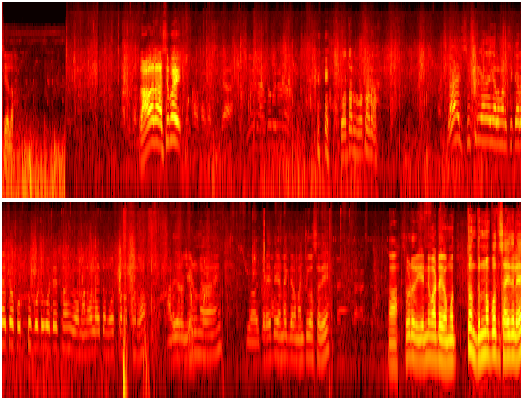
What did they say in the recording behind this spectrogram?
చలో. రావాలా హర్షభాయ్ పోతాడు పోతాడా? చూసిరు కదా ఇలా మన షికారు అయితే పొట్టు పొట్టు కొట్టేసినాం. మన వాళ్ళు అయితే మోసుకొని వస్తారు ఆడ జర నీడు ఉన్నదని ఇగో ఇక్కడైతే ఎండకి జర మంచిగా వస్తుంది. చూడు ఎన్ని పడ్డాయో. మొత్తం దున్నపోతు సైజులే.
